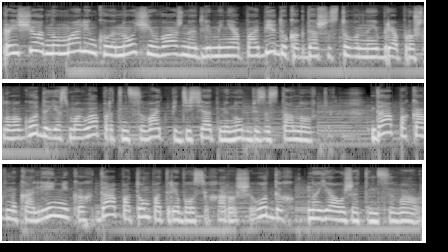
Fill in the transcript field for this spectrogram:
Про еще одну маленькую, но очень важную для меня победу, когда 6 ноября прошлого года я смогла протанцевать 50 минут без остановки. Да, пока в наколенниках, да, потом потребовался хороший отдых, но я уже танцевала.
